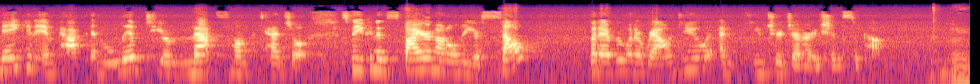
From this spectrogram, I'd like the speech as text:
make an impact and live to your maximum potential so you can inspire not only yourself but everyone around you and future generations to come. Mm.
